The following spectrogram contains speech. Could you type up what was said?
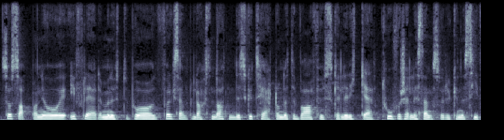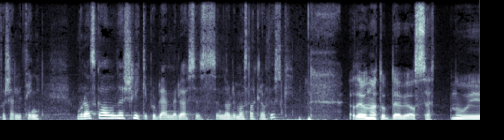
så satt man jo i flere minutter på f.eks. Dagsnytt 18 og diskuterte om dette var fusk eller ikke. To forskjellige sensorer kunne si forskjellige ting. Hvordan skal slike problemer løses når man snakker om fusk? Ja, Det er jo nettopp det vi har sett nå i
